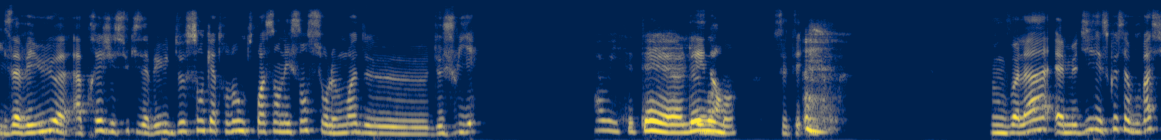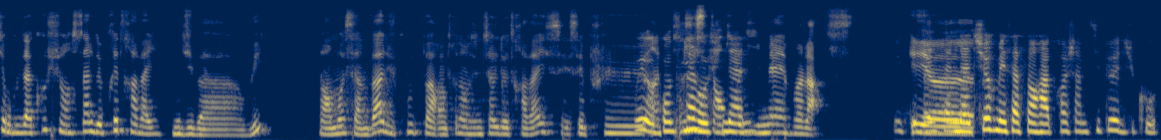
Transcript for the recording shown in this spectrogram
Ils avaient eu, après j'ai su qu'ils avaient eu 280 ou 300 naissances sur le mois de, de juillet. Ah oui, c'était euh, le Énorme. moment. C'était énorme. Donc voilà, elle me dit est-ce que ça vous va si on vous accouche en salle de pré-travail? Je me dis bah oui. Alors moi ça me va du coup de pas rentrer dans une salle de travail, c'est c'est plus Oui, au contraire, au entre final. guillemets, voilà. C'est pas Et une salle euh, nature, mais ça s'en rapproche un petit peu, du coup.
